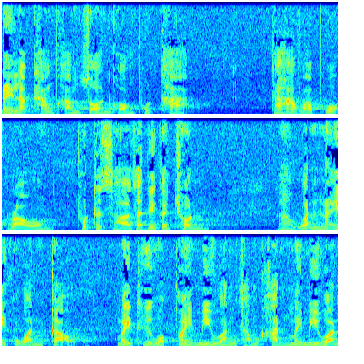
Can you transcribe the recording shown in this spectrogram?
ได้หลักธรรมคำสอนของพุทธะ ถ้าหากว่าพวกเราพุทธศาสนิกชน วันไหนก็วันเก่า ไม่ถือว่าไม่มีวันสำคัญ ไม่มีวัน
